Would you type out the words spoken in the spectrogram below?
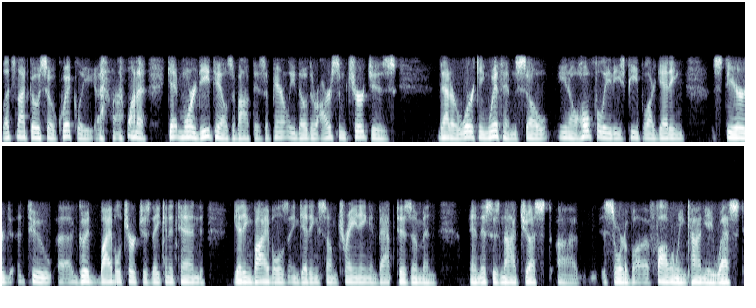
let's not go so quickly. I want to get more details about this. Apparently, though, there are some churches that are working with him. So, you know, hopefully these people are getting steered to uh, good Bible churches they can attend getting Bibles and getting some training and baptism and and this is not just uh, sort of uh, following Kanye West,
